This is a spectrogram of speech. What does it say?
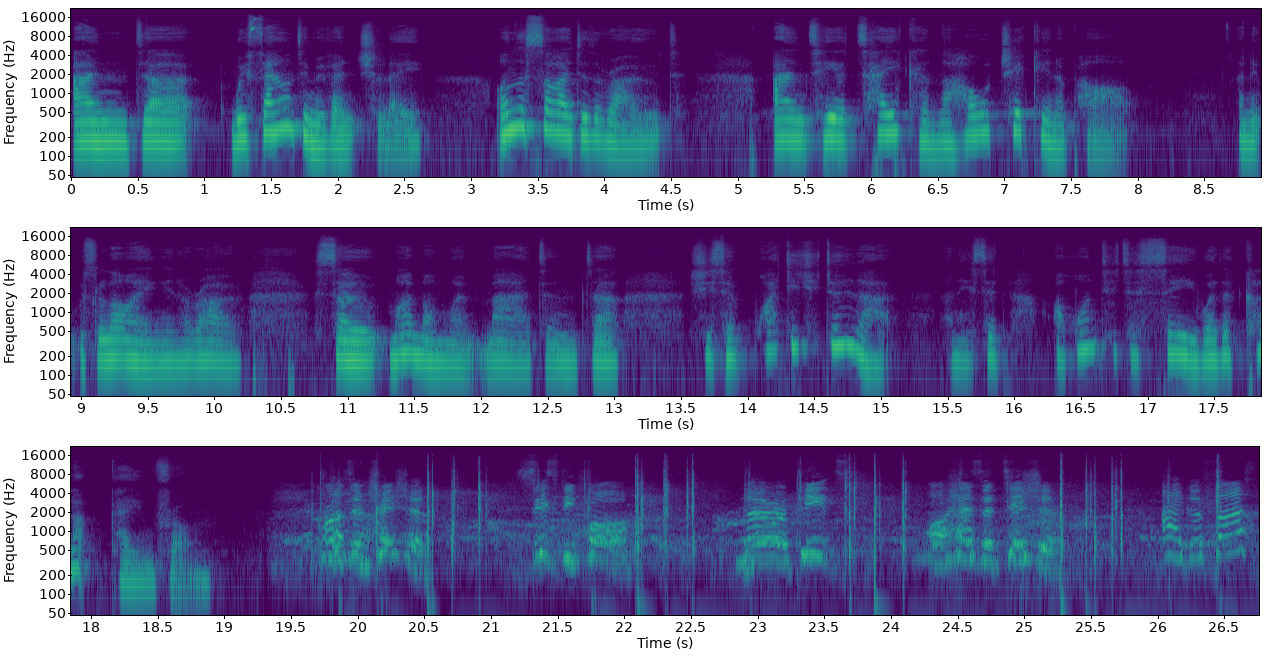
and uh, we found him eventually on the side of the road, and he had taken the whole chicken apart and it was lying in a row. So my mum went mad and uh, she said, Why did you do that? And he said, I wanted to see where the cluck came from. Concentration 64. No repeats or hesitation. I go first,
